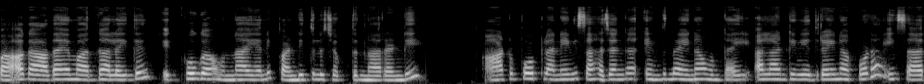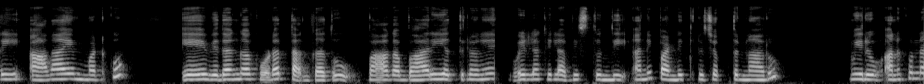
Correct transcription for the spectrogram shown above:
బాగా ఆదాయ మార్గాలు అయితే ఎక్కువగా ఉన్నాయని పండితులు చెప్తున్నారండి. ఆటుపోట్లు అనేవి సహజంగా ఎందులో అయినా ఉంటాయి. అలాంటివి ఎదురైనా కూడా ఈసారి ఆదాయం మటుకు ఏ విధంగా కూడా తగ్గదు. బాగా భారీ ఎత్తులోనే వీళ్ళకి లభిస్తుంది అని పండితులు చెప్తున్నారు. మీరు అనుకున్న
